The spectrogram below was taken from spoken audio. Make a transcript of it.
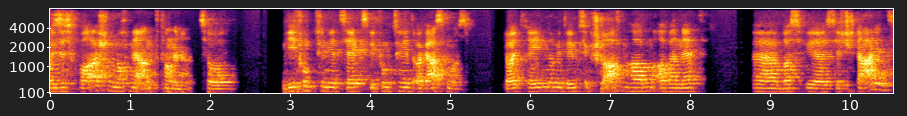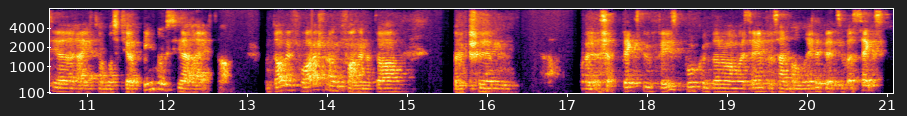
dieses Forschen noch mehr angefangen hat. So, wie funktioniert Sex, wie funktioniert Orgasmus? Leute reden nur, mit wem sie geschlafen haben, aber nicht, äh, was für Stadien sie erreicht haben, was für Bindung sie erreicht haben. Und da habe ich Forschen angefangen und da habe ich geschrieben, ja, Text auf Facebook und dann war mal sehr interessant, man redet jetzt über Sex.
